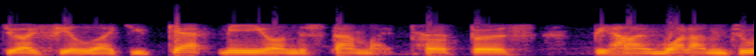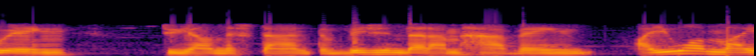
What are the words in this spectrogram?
do I feel like you get me? You understand my purpose behind what I'm doing? Do you understand the vision that I'm having? Are you on my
